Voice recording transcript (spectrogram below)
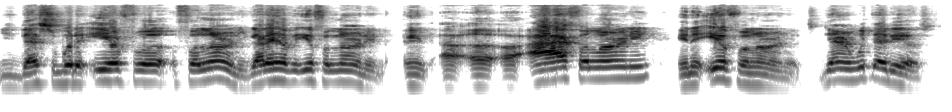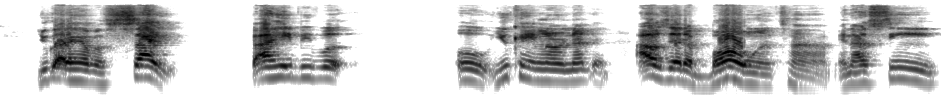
that's what an ear for for learning. You gotta have an ear for learning, and a, a, a eye for learning, and an ear for learning. Darren, what that is? You gotta have a sight. I hate people. Oh, you can't learn nothing. I was at a bar one time, and I seen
